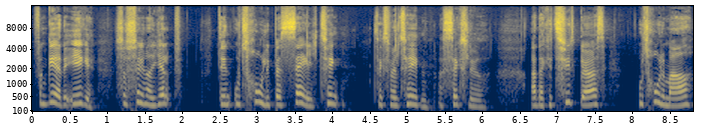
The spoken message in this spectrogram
Fungerer det ikke? Så søg noget hjælp. Det er en utrolig basal ting, seksualiteten og sexlivet. Og der kan tit gøres utrolig meget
